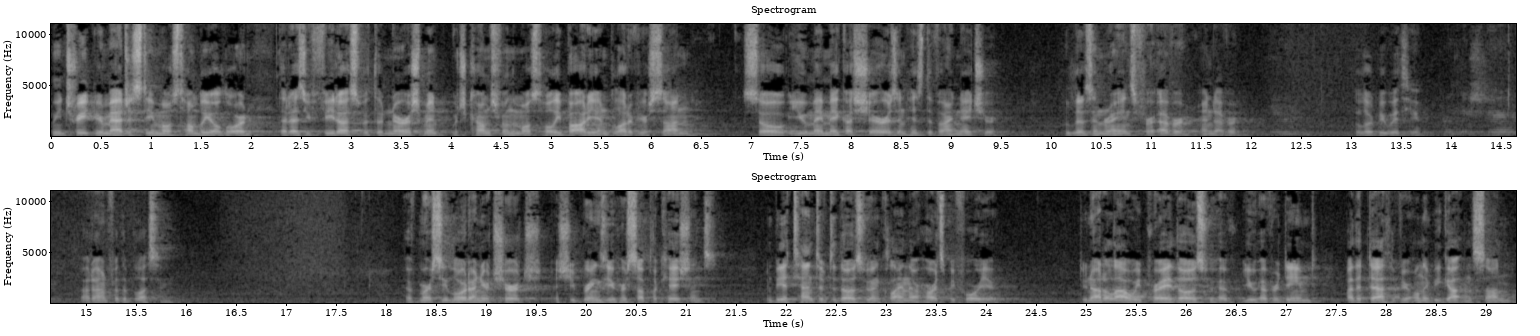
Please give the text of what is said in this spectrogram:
We entreat your majesty most humbly, O Lord, that as you feed us with the nourishment which comes from the most holy body and blood of your Son, so you may make us sharers in his divine nature, who lives and reigns forever and ever. Amen. The Lord be with you. With Bow down for the blessing. Have mercy, Lord, on your church as she brings you her supplications, and be attentive to those who incline their hearts before you. Do not allow, we pray, those who have, you have redeemed by the death of your only begotten Son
